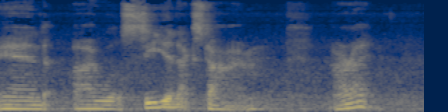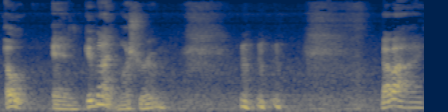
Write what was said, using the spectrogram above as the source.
and I will see you next time. All right. Oh, and good night, mushroom. bye bye.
